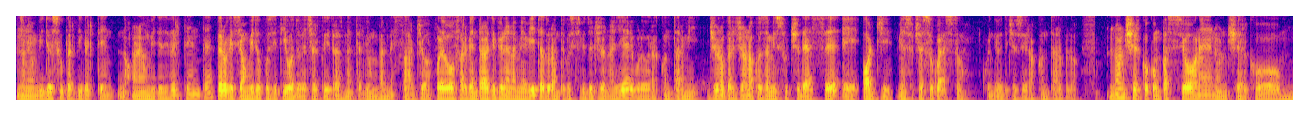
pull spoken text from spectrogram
non è un video super divertente No non è un video divertente Spero che sia un video positivo dove cerco di trasmettervi un bel messaggio. Volevo farvi entrare di più nella mia vita Durante questi video giornalieri Volevo raccontarmi giorno per giorno cosa mi succedesse E oggi mi è successo questo quindi ho deciso di raccontarvelo. Non cerco compassione, non cerco mm,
